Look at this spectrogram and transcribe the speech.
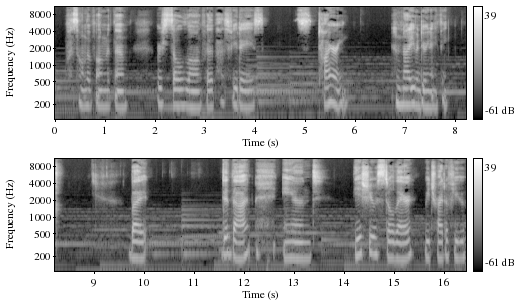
was on the phone with them for so long for the past few days. It's tiring. I'm not even doing anything. But did that and the issue is still there. We tried a few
